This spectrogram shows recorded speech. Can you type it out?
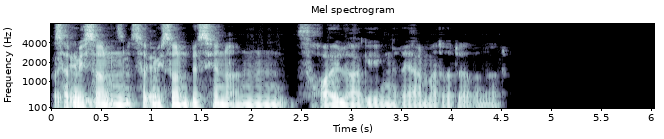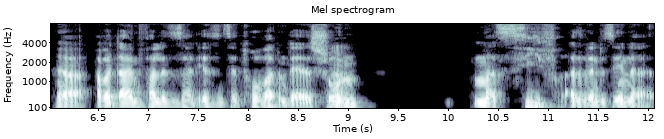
es hat mich so ein, es hat mich so ein bisschen an Freuler gegen Real Madrid erinnert. Ja, aber da im Fall ist es halt erstens der Torwart und der ist schon ja. massiv. Also wenn du sie in der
